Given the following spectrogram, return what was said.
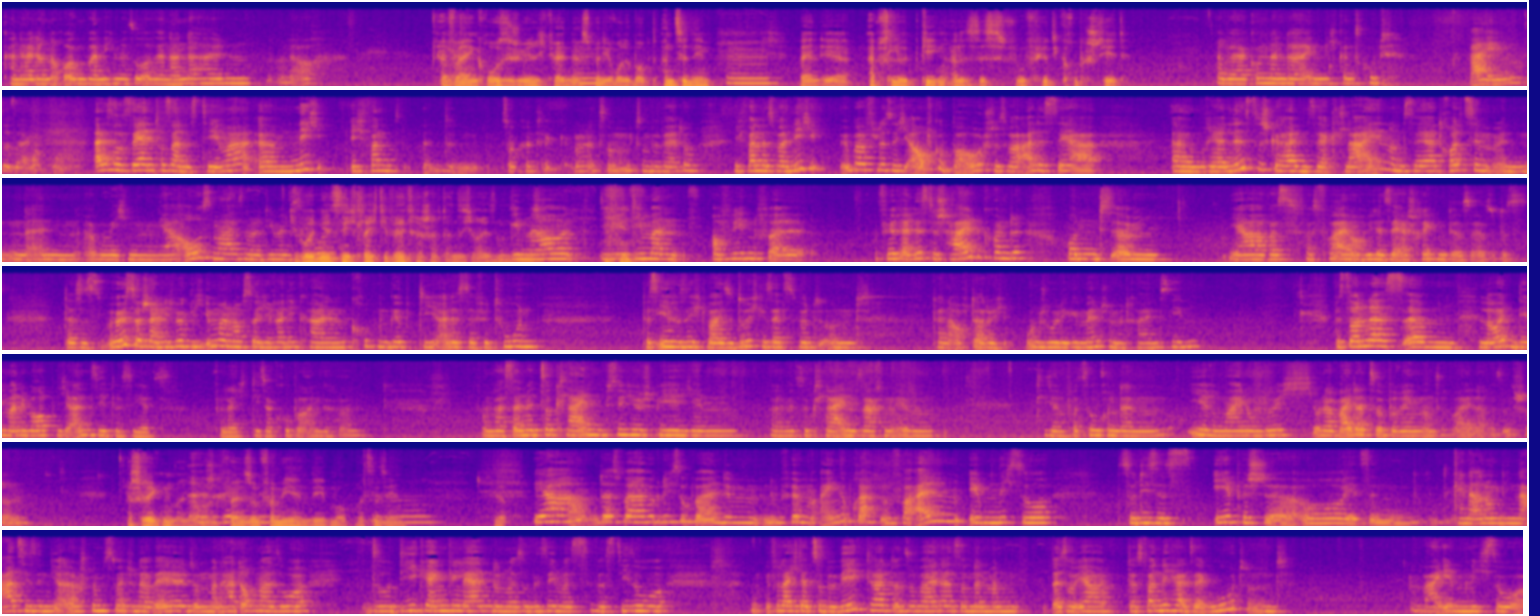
kann halt dann auch irgendwann nicht mehr so auseinanderhalten oder auch Er war in große Schwierigkeiten, erstmal die Rolle überhaupt anzunehmen, weil er absolut gegen alles ist, wofür die Gruppe steht. Aber er kommt dann da eigentlich ganz gut rein, sozusagen. Also sehr interessantes Thema. Ähm, nicht, ich fand äh, zur Kritik oder zum, zum Bewertung, ich fand, das war nicht überflüssig aufgebauscht. Das war alles sehr ähm, realistisch gehalten, sehr klein und sehr trotzdem in, in, in irgendwelchen ja, Ausmaßen oder Dimensionen. Die wollten jetzt nicht gleich die Weltherrschaft an sich reißen. Genau, die, die man auf jeden Fall für realistisch halten konnte. Und ähm, ja, was, was vor allem auch wieder sehr erschreckend ist. Also, dass, dass es höchstwahrscheinlich wirklich immer noch solche radikalen Gruppen gibt, die alles dafür tun, dass ihre Sichtweise durchgesetzt wird und dann auch dadurch unschuldige Menschen mit reinziehen. Besonders ähm, Leuten, die man überhaupt nicht ansieht, dass sie jetzt vielleicht dieser Gruppe angehören. Und was dann mit so kleinen Psychospielchen oder mit so kleinen Sachen eben, die dann versuchen, dann ihre Meinung durch oder weiterzubringen und so weiter. Das ist schon. Erschreckend manchmal, weil so ein. Familienleben auch mal zu sehen. Ja. Ja, das war wirklich super in dem, in dem Film eingebracht und vor allem eben nicht so, so dieses epische, oh, jetzt sind, keine Ahnung, die Nazis sind die allerschlimmsten Menschen der Welt und man hat auch mal so, so die kennengelernt und mal so gesehen, was, was die so vielleicht dazu bewegt hat und so weiter, sondern man, also ja, das fand ich halt sehr gut und war eben nicht so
